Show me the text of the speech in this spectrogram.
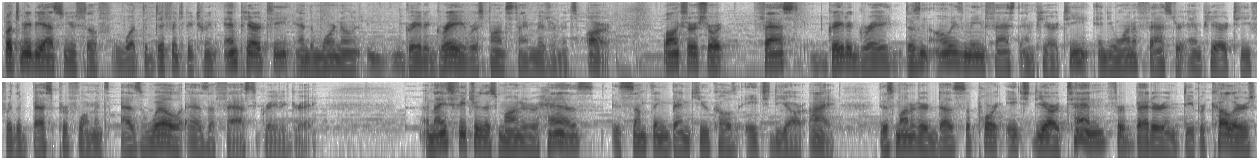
But you may be asking yourself what the difference between MPRT and the more known to gray response time measurements are. Long story short, Fast to gray doesn't always mean fast MPRT, and you want a faster MPRT for the best performance as well as a fast to gray. A nice feature this monitor has is something BenQ calls HDRI. This monitor does support HDR10 for better and deeper colors,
